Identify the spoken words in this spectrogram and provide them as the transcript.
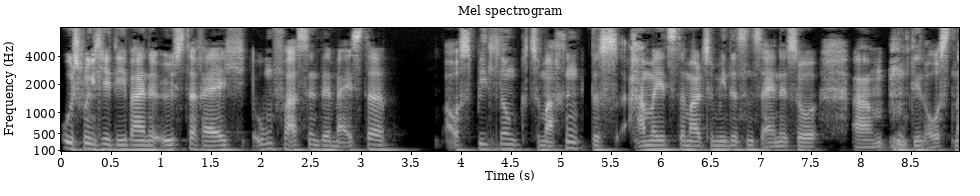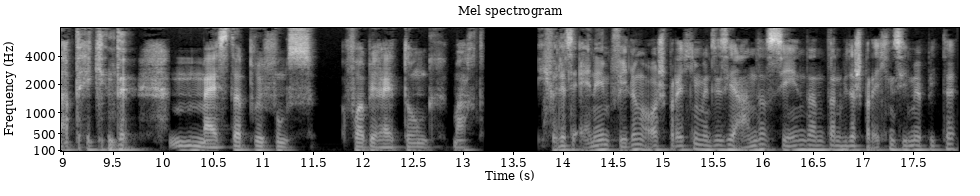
Ursprüngliche Idee war eine Österreich umfassende Meisterausbildung zu machen. Das haben wir jetzt einmal zumindestens eine so ähm, den Osten abdeckende Meisterprüfungsvorbereitung gemacht. Ich würde jetzt eine Empfehlung aussprechen, wenn Sie sie anders sehen, dann, dann widersprechen Sie mir bitte.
